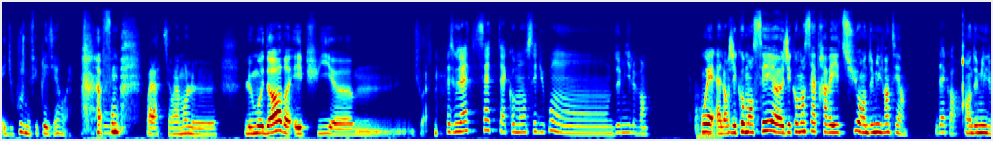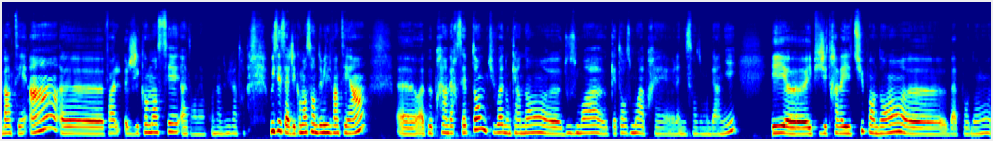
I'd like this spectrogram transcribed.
et, du coup, je me fais plaisir, ouais, à fond. Voilà, c'est vraiment le, le mot d'ordre. Et puis, voilà. Parce que là, ça, tu as commencé du coup en 2020. Ouais, alors j'ai commencé, j'ai commencé à travailler dessus en 2021. D'accord. En 2021, euh, j'ai commencé. Attendez, on est en 2023. Oui, c'est ça. J'ai commencé en 2021, euh, à peu près vers septembre, tu vois, donc un an, 12 euh, mois, 14 mois après la naissance de mon dernier. Et, et puis j'ai travaillé dessus pendant, bah, pendant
